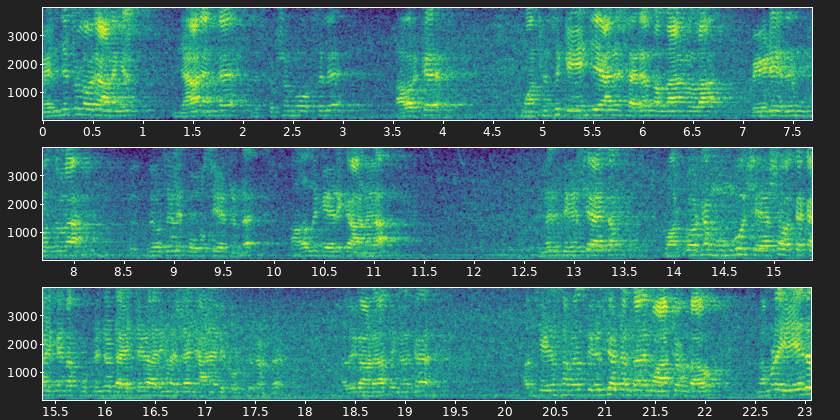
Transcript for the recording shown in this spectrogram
മെലിഞ്ഞിട്ടുള്ളവരാണെങ്കിൽ ഞാൻ എന്റെ ഡിസ്ക്രിപ്ഷൻ ബോക്സിൽ അവർക്ക് മസിൽസ് ഗെയിൻ ചെയ്യാനും ശരീരം നന്നാനുള്ള വീഡിയോ ഇതിനു മുമ്പത്തുള്ള ദിവസങ്ങളിൽ പോസ്റ്റ് ചെയ്തിട്ടുണ്ട്. അതൊന്ന് കയറി കാണുക. നിങ്ങൾക്ക് തീർച്ചയായിട്ടും വർക്കൗട്ടിന് ശേഷവും ഒക്കെ കഴിക്കേണ്ട ഫുഡിന്റെ ഡയറ്റ് കാര്യങ്ങളെല്ലാം ഞാനതിൽ കൊടുത്തിട്ടുണ്ട്. അത് കാണുക. നിങ്ങൾക്ക് അത് ചെയ്യുന്ന സമയത്ത് തീർച്ചയായിട്ടും എന്തായാലും മാറ്റം ഉണ്ടാവും നമ്മൾ ഏത്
